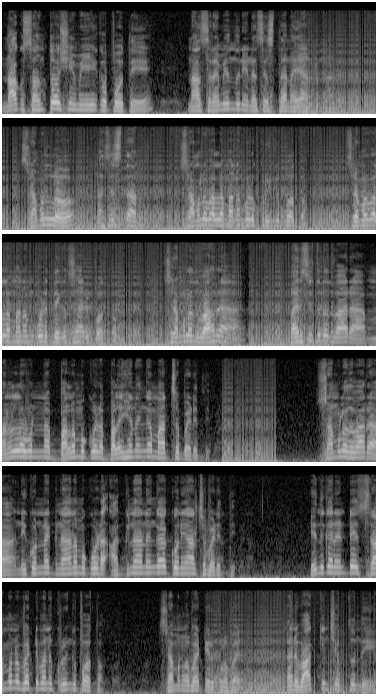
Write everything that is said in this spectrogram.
నాకు సంతోషం ఇవ్వకపోతే నా శ్రమందు నేను నశిస్తానయ్యా అంటున్నాడు. శ్రమల్లో నశిస్తాను. శ్రమల వల్ల మనం కూడా కృంగిపోతాం. శ్రమల వల్ల మనం కూడా దిగజారిపోతాం. శ్రమల ద్వారా పరిస్థితుల ద్వారా మనలో ఉన్న బలము కూడా బలహీనంగా మార్చబడిద్ది. శ్రమల ద్వారా నీకున్న జ్ఞానము కూడా అజ్ఞానంగా కొనియాల్చబడిద్ది. ఎందుకనంటే శ్రమను బట్టి మనం కృంగిపోతాం. శ్రమను బట్టి ఇరుకును బట్టి. కానీ వాక్యం చెప్తుంది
